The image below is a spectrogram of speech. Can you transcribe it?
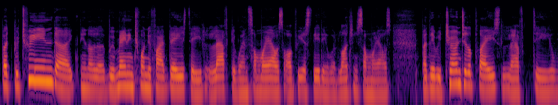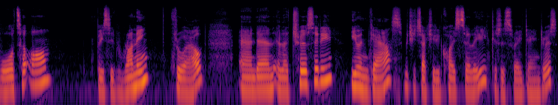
But between the, you know, the remaining 25 days, they left. They went somewhere else. Obviously, they were lodging somewhere else. But they returned to the place, left the water on, basically running throughout, and then electricity, even gas, which is actually quite silly because it's very dangerous.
